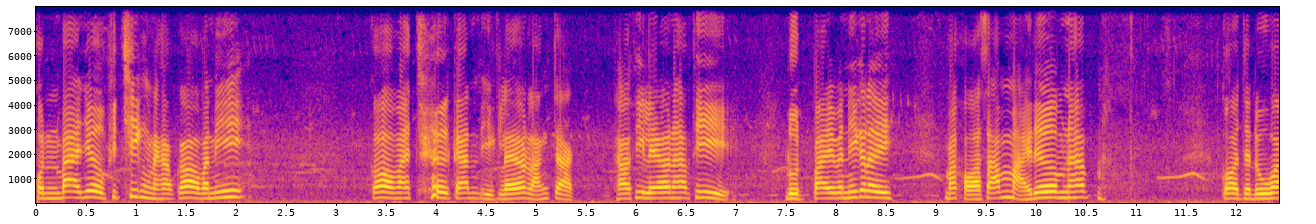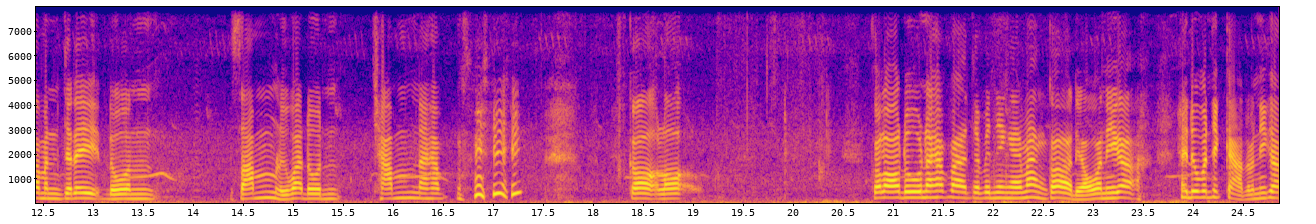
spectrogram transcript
คนบ้าเยอะฟิชชิ่งนะครับ ก็วันนี้ ก็มาเจอกันอีกแล้วหลังจากคราวที่แล้วนะครับที่หลุดไปวันนี้ก็เลยมาขอซ้ำหมายเดิมนะครับ ก็จะดูว่ามันจะได้โดนซ้ำหรือว่าโดน ช้ำนะครับ ก็รอ ก็รอดูนะครับว่าจะเป็นยังไงมั่งก็เดี๋ยววันนี้ก็ให้ดูบรรยากาศวันนี้ก็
